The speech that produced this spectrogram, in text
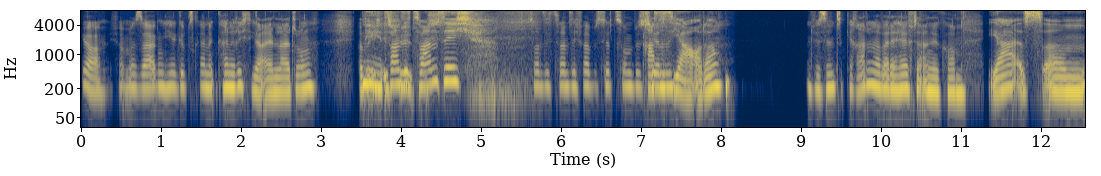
ja, ich würde mal sagen, hier gibt es keine, keine richtige Einleitung. Also nee, ich- ich fühl- 2020, Ich, 2020 war bis jetzt so ein bisschen. krasses Jahr, oder? Und wir sind gerade mal bei der Hälfte angekommen. Ja, es ähm,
